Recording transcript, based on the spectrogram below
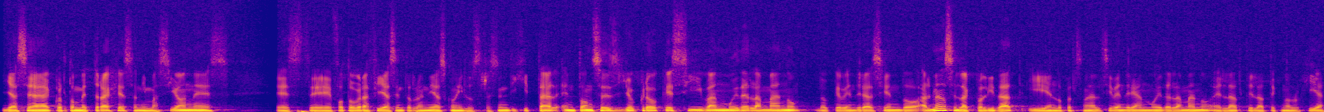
ya sea cortometrajes, animaciones, este, fotografías intervenidas con ilustración digital. Entonces yo creo que sí van muy de la mano lo que vendría siendo, al menos en la actualidad y en lo personal sí vendrían muy de la mano el arte y la tecnología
